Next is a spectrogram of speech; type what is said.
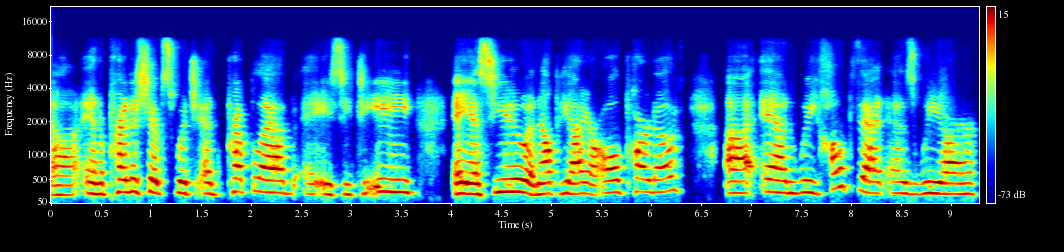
uh, and apprenticeships, which Ed Prep Lab, AACTE, ASU, and LPI are all part of. Uh, and we hope that as we are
